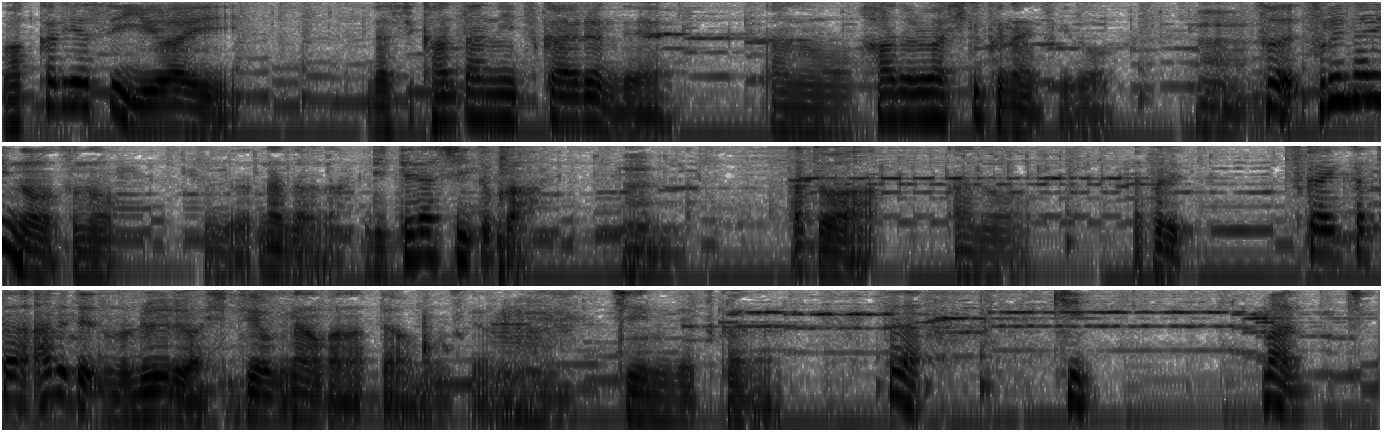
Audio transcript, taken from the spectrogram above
わかりやすい UI だし、簡単に使えるんで、あの、ハードルは低くないんですけど、うん。それ、それなりの、その、なんだろうな、リテラシーとか、うん。あとは、あの、やっぱり、使い方、ある程度のルールは必要なのかなっては思うんですけどね。チームで使うなら。ただ、き、まあ、ち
